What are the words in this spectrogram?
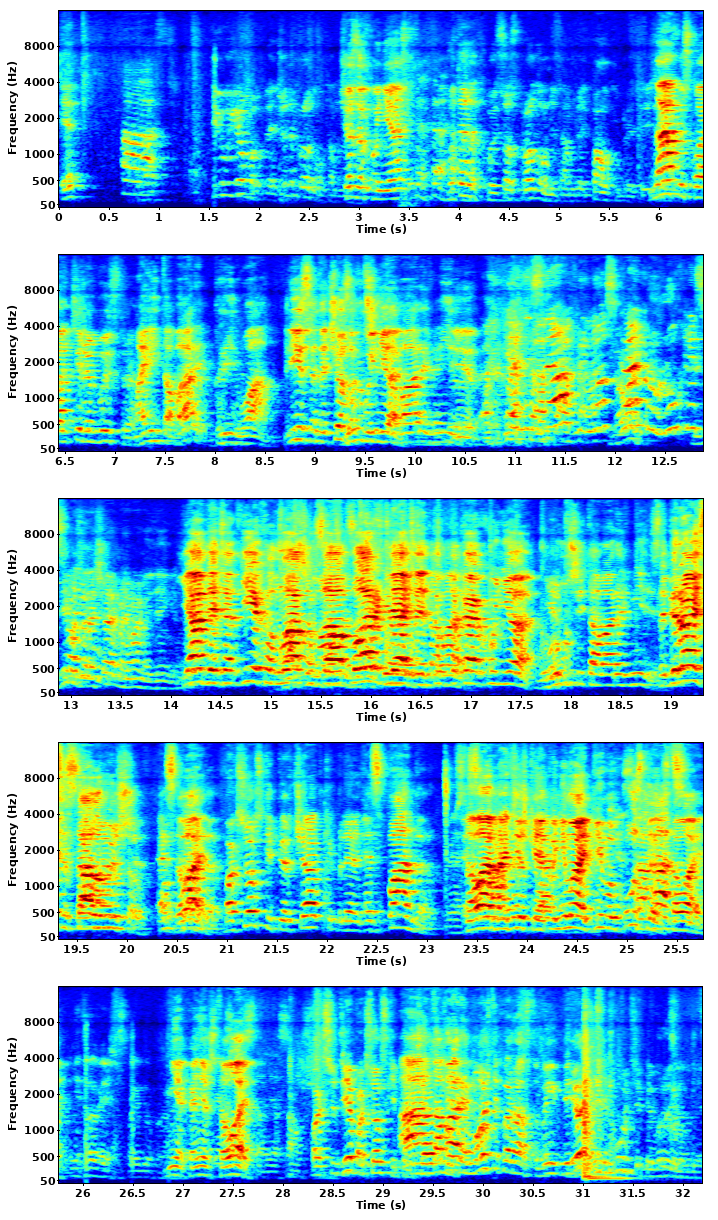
Это А, Ты уебок, блядь, что ты продал там? что за хуйня? Вот этот хуесос продал мне там, блядь, палку, блядь. и- Нахуй с квартиры быстро. Мои товары Green One. Лис, это что за Лучшие хуйня? товары в мире. я не знаю, принес Давай. камеру, рухлит Иди возвращай моей маме деньги. Я, блядь, отъехал Ваша нахуй мама за бар, захотела блядь, тут такая хуйня. Лучшие товары в мире. Собирайся, стало Самый лучший. Давай. Эспандер. Боксерские перчатки, блядь. Эспандер. Вставай, братишка, я понимаю, пиво вкусное, вставай. Не трогай, я сейчас пойду. Не, конечно, вставай. Сам- я суде боксерские А перчатки. товары можете, пожалуйста, вы их берете? Или.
